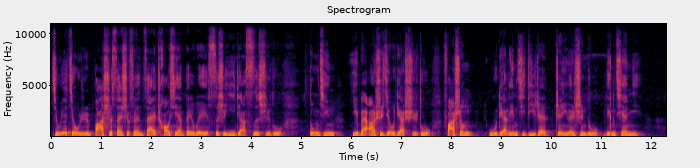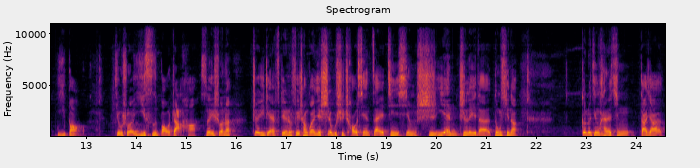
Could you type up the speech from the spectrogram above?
九月九日八时三十分，在朝鲜北纬四十一点四十度、东经一百二十九点十度发生五点零级地震，震源深度零千米，一报。就说疑似爆炸哈，所以说呢，这一点真是非常关键，是不是朝鲜在进行试验之类的东西呢？更多精彩的，请大家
